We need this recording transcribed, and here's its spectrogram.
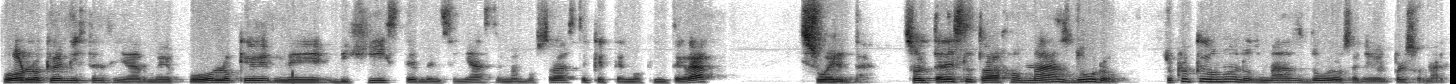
por lo que viniste a enseñarme, por lo que me dijiste, me enseñaste, me mostraste que tengo que integrar. Suelta. Soltar es el trabajo más duro. Yo creo que uno de los más duros a nivel personal.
